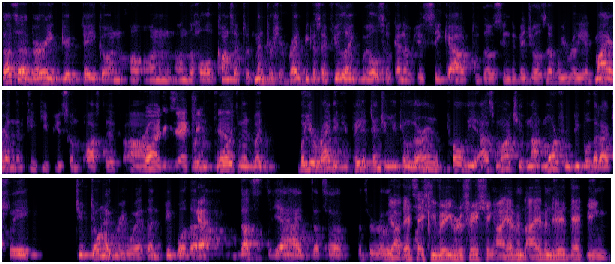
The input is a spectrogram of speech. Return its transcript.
That's a very good take on on on the whole concept of mentorship right? Because i feel like we also kind of just seek out to those individuals that we really admire and then can give you some positive um, right exactly. Reinforcement. Yeah. but but you're right. If you pay attention you can learn probably as much if not more from people that actually you don't agree with and people that yeah. Uh, that's yeah I, that's a that's a really yeah that's point. actually very refreshing i haven't i haven't heard that being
